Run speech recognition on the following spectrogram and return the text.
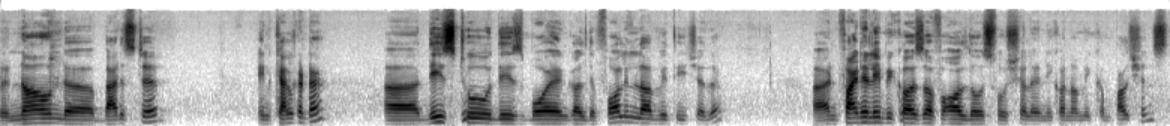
renowned uh, barrister in Calcutta. Uh, these two, this boy and girl, they fall in love with each other. and finally, because of all those social and economic compulsions,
